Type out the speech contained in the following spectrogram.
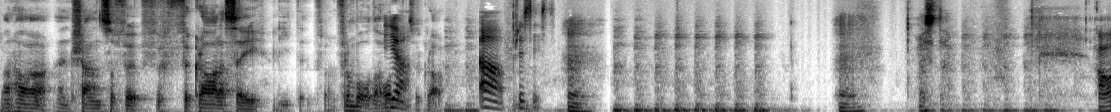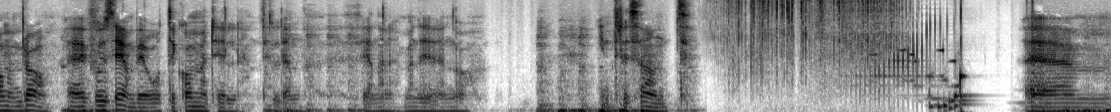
Man har en chans att för, för, förklara sig lite från, från båda hållen ja. såklart. Ja, precis. Mm. Mm. Just det. Ja, men bra. Eh, vi får se om vi återkommer till, till den senare. Men det är ändå intressant. Um,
